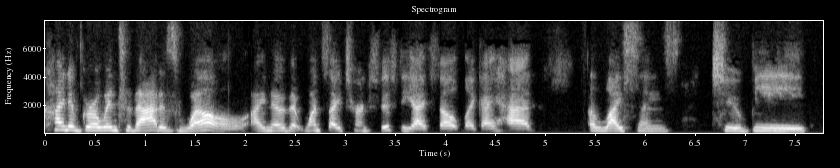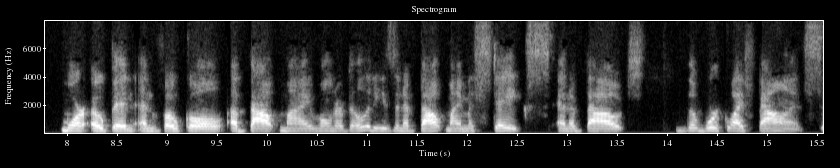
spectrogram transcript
kind of grow into that as well. I know that once I turned 50, I felt like I had a license to be more open and vocal about my vulnerabilities and about my mistakes and about the work life balance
